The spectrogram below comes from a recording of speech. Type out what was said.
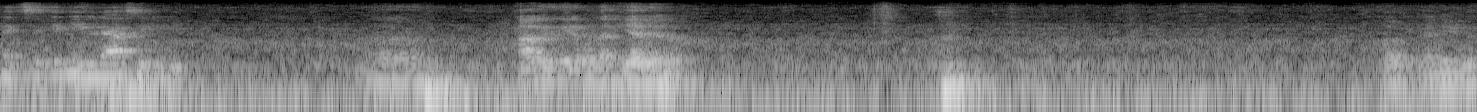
මෙත්සිතින් ඉල්ලා සිටිමි. ආගෙ කියලා පොඩ්ඩක් කියන්න. ඔව් නැනේ.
